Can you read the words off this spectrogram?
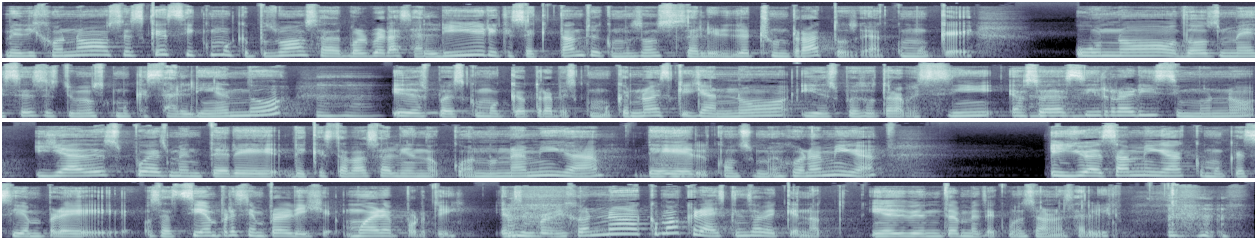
me dijo, no, o sea, es que sí, como que pues vamos a volver a salir y que sé qué tanto, y comenzamos a salir de hecho un rato, o sea, como que uno o dos meses estuvimos como que saliendo y después como que otra vez como que no, es que ya no, y después otra vez sí, o sea, así rarísimo, ¿no? Y ya después me enteré de que estaba saliendo con una amiga de él, con su mejor amiga, y yo a esa amiga como que siempre, o sea, siempre, siempre le dije, muere por ti. Y él siempre me dijo, no, ¿cómo crees? ¿Quién sabe que no? Y evidentemente comenzaron a salir.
